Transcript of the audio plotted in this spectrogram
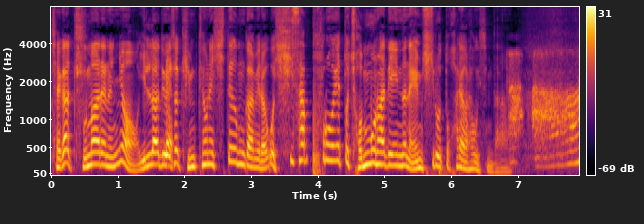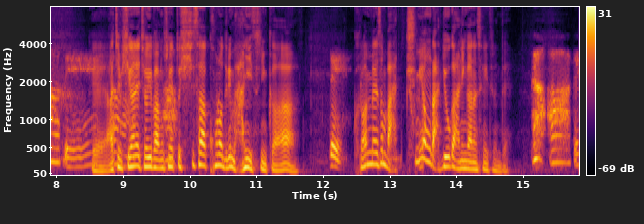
제가 주말에는요, 일라디오에서 네. 김태훈의 시대음감이라고 시사 프로에 또 전문화되어 있는 MC로 또 활약을 하고 있습니다. 아, 네. 예, 아침 아, 시간에 저희 방송에 또 시사 코너들이 많이 있으니까 네. 그런 면에서 맞춤형 라디오가 아닌가 하는 생각이 드는데. 아, 네.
